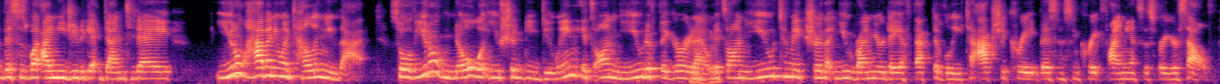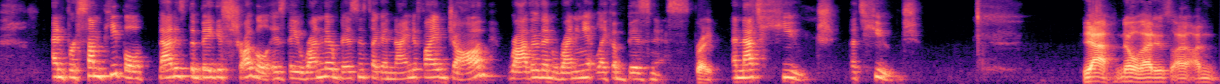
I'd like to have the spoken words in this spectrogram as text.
this is what I need you to get done today. You don't have anyone telling you that. So if you don't know what you should be doing, it's on you to figure it mm-hmm. out. It's on you to make sure that you run your day effectively to actually create business and create finances for yourself. And for some people, that is the biggest struggle is they run their business like a 9 to 5 job rather than running it like a business. Right. And that's huge. That's huge. Yeah, no, that is I, I'm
